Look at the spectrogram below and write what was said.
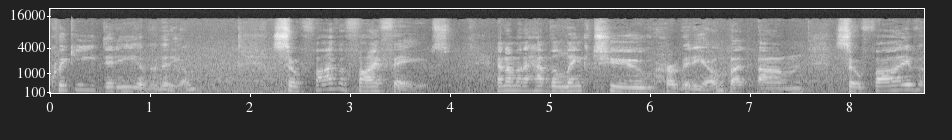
quickie ditty of a video. So five of five faves, and I'm going to have the link to her video, but um, so five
